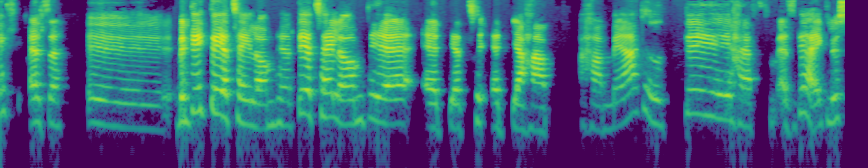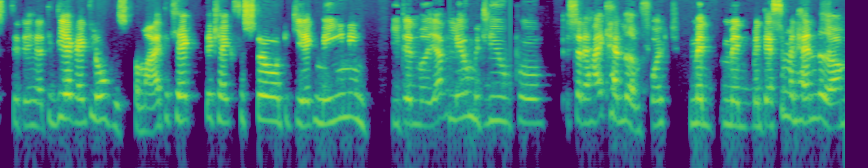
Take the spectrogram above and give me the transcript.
Ikke? Altså, øh, men det er ikke det, jeg taler om her. Det, jeg taler om, det er, at jeg, at jeg har har mærket, det har, jeg, altså det har jeg ikke lyst til det her. Det virker ikke logisk for mig. Det kan jeg ikke, det kan jeg ikke forstå. Det giver ikke mening i den måde, jeg vil leve mit liv på. Så det har ikke handlet om frygt. Men, men, men det har simpelthen handlet om,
